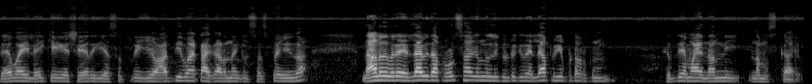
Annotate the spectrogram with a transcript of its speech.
ദയവായി ലൈക്ക് ചെയ്യുക ഷെയർ ചെയ്യുക സബ്സ്ക്രൈബ് ചെയ്യുക. ആദ്യമായിട്ടാണ് കാണുന്നെങ്കിൽ സബ്സ്ക്രൈബ് ചെയ്യുക. നാളെ വരെ എല്ലാവിധ പ്രോത്സാഹനം നൽകിക്കൊണ്ടിരിക്കുന്ന എല്ലാ പ്രിയപ്പെട്ടവർക്കും ഹൃദ്യമായ നന്ദി നമസ്കാരം.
